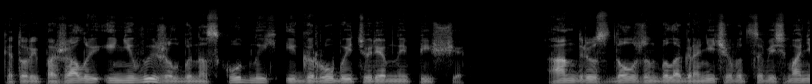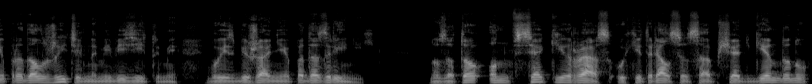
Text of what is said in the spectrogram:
который, пожалуй, и не выжил бы на скудной и грубой тюремной пище. Андрюс должен был ограничиваться весьма непродолжительными визитами во избежание подозрений, но зато он всякий раз ухитрялся сообщать Гендону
